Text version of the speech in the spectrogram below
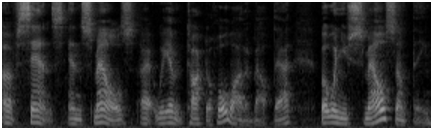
of scents and smells. Uh, we haven't talked a whole lot about that, but when you smell something,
